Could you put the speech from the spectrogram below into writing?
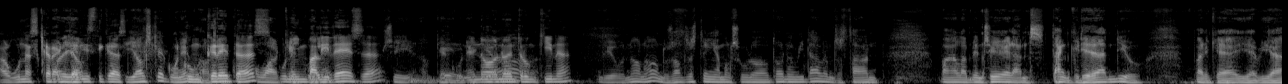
algunes característiques jo- jo els que conec, concretes, o el que una conec, invalidesa, sí, el que eh, conec no, jo- no entro en quina, Diu, no, no, nosaltres teníem el seguro autònom i tal, ens estaven pagant la pensió i eren tan cridant, diu, perquè hi havia,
